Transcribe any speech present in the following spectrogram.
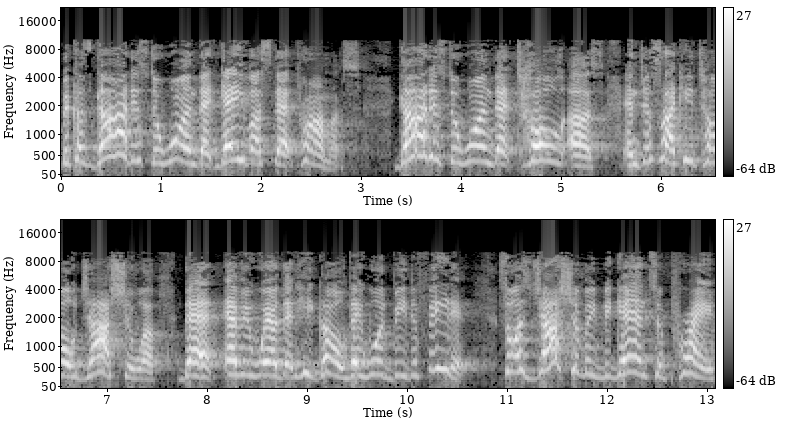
because God is the one that gave us that promise. God is the one that told us, and just like he told Joshua that everywhere that he go, they would be defeated. So as Joshua began to pray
